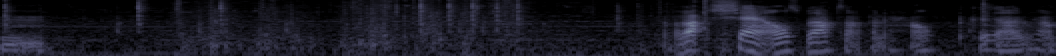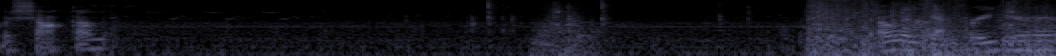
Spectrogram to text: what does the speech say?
Hmm. I got shells, but that's not going to help because I don't have a shotgun. I'm to get free here man.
